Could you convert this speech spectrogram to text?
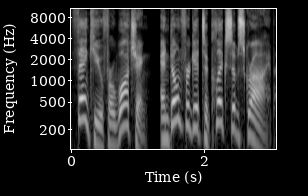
Thank you for watching, and don't forget to click subscribe.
